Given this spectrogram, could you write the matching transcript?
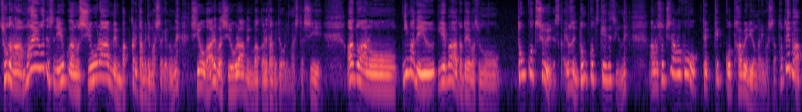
そうだな。前はですねよくあの塩ラーメンばっかり食べてましたけどね。塩があれば塩ラーメンばっかり食べておりましたしあとはあの今で言う言えば例えばその豚骨醤油ですか。要するに豚骨系ですよね。あのそちらの方って結構食べるようになりました。例えば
